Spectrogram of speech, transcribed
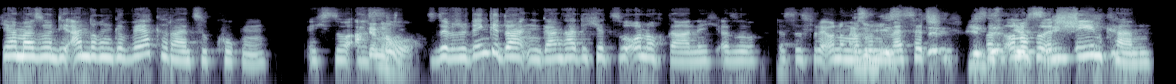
Ja, mal so in die anderen Gewerke reinzugucken. Ich so, ach genau. so, den Gedankengang hatte ich jetzt so auch noch gar nicht. Also das ist vielleicht auch nochmal also so eine Message, sind, was auch noch so entstehen nicht, kann.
